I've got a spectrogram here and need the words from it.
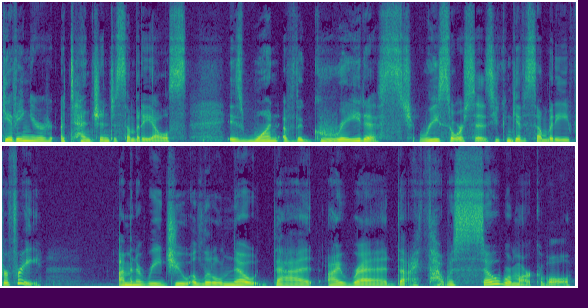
Giving your attention to somebody else is one of the greatest resources you can give somebody for free. I'm going to read you a little note that I read that I thought was so remarkable.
